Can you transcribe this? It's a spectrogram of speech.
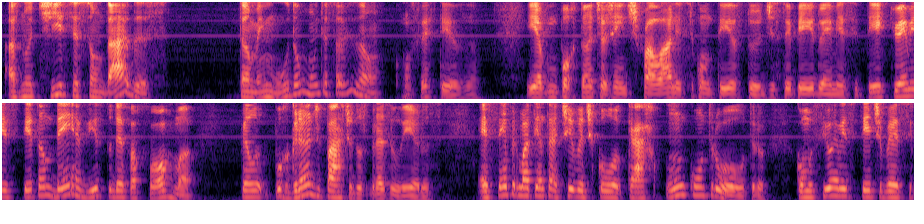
as notícias são dadas também mudam muito essa visão. Com certeza. E é importante a gente falar nesse contexto de CPI do MST que o MST também é visto dessa forma por grande parte dos brasileiros. É sempre uma tentativa de colocar um contra o outro, como se o MST tivesse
